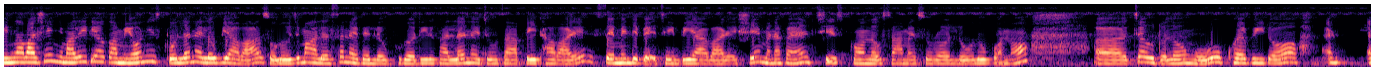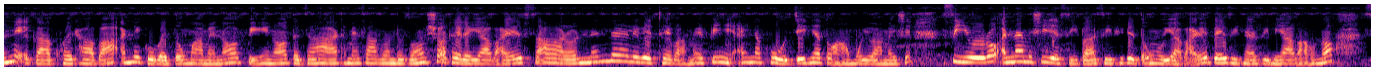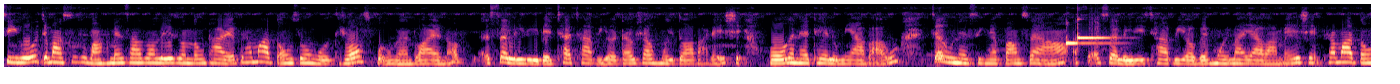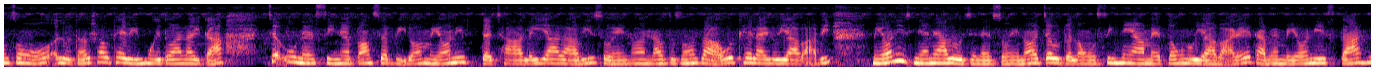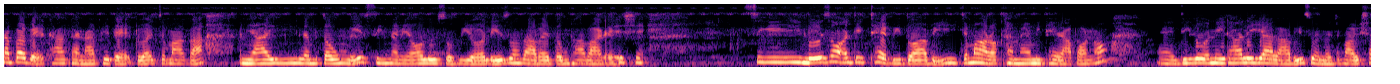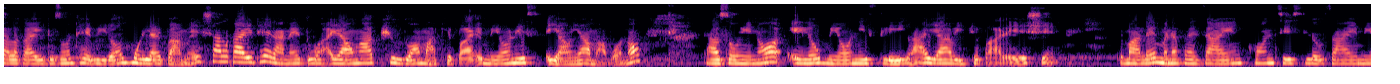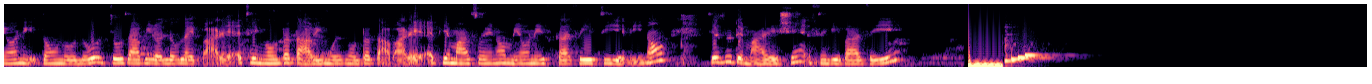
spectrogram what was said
မင်္ဂလာပါရှင်ညီမလေးတယောက်က mayonnaise ကိုလက်နဲ့လုပ်ပြပါဆိုလို့ကျမလည်းဆက်နေပဲလုပ်ပြီးတော့ဒီတစ်ခါလက်နဲ့စူးစမ်းပေးထားပါတယ်10မိနစ်ပဲအချိန်ပေးရပါတယ်ရှင်မနက်ဖြန် cheese corn လုပ်စားမယ်ဆိုတော့လိုလို့ပေါ့နော်အာကြောက်တစ်လုံးကိုခွဲပြီးတော့အနှစ်အကာခွဲထားပါအနှစ်ကိုပဲသုံးပါမယ်နော်ပြီးရင်တော့တကြားကထမင်းစားစုံတစ်စုံ short ထည့်လိုက်ရပါတယ်စားကတော့နည်းနည်းလေးပဲထည့်ပါမယ်ပြီးရင်အဲ့နှစ်ခုကိုကျိညက်သွားအောင်မွေးပါမယ်ရှင်စီယိုတော့အနက်မရှိတဲ့စီပါစီဖြစ်ဖြစ်သုံးလို့ရပါတယ်ဘဲစီနှမ်းစီမရပါဘူးနော်စီကိုကျွန်မစုစုပေါင်းထမင်းစားစုံ၄စုံသုံးထားတယ်ပထမ၃စုံကို draws ပုံစံသွားတယ်နော်အဆက်လေးတွေနဲ့ချချပြီးတော့တောက်လျှောက်မွေးသွားပါတယ်ရှင်ဝေါကနဲ့ထည့်လို့မရပါဘူးကြက်ဥနဲ့စီနဲ့ပေါင်းဆက်အောင်အဆက်အဆက်လေးတွေချပြီးတော့ပဲမွေးမှရပါမယ်ရှင်ပထမ၃စုံကိုအဲ့လိုတောက်လျှောက်ထည့်ပြီးမွေးသွားလိုက်တာ ကြက်ဥနဲ့စီနဲ့ပေါင်းဆက်ပြီးတော့ mayonnaise တခြားလေးရလာပြီဆိုရင်တော့နောက်တစ်စုံစာကိုထည့်လိုက်လို့ရပါပြီ mayonnaise များများလိုချင်တယ်ဆိုရင်တော့ကြက်ဥတစ်လုံးကိုစီ200မယ်သုံးလို့ရပါတယ်ဒါပေမဲ့ mayonnaise ကနှစ်ပတ်ပဲထားခံတာဖြစ်တဲ့အတွက်ကျမကအများကြီးလည်းမသုံးလေစီ2မျိုးလို့ဆိုပြီးတော့လေးစွန်းစာပဲသုံးထားပါတယ်ရှင်စီလေးစွန်းအတိထည့်ပြီးသွားပြီကျမကတော့ခံမှန်းပြီးထည့်တာပေါ့နော် အဲဒီလိုအနေထားလေးရလာပြီဆိုရင်တော့ကျမတို့ရှာလကာကြီးတစ်စုံထည့်ပြီးတော့မှုလိုက်ပါမယ်ရှာလကာကြီးထည့်တာနဲ့သူကအယောင်ကဖြူသွားမှာဖြစ်ပါတယ် mayonnaise အယောင်ရမှာပေါ့နော်ဒါဆိုရင်တော့အိမ်လုံး mayonnaise လေးကရပြီဖြစ်ပါတယ်ရှင်ဒီမှာလည်းမနက်ဖြန်ကျရင် corn cheese လောက်စားရင် mayonnaise အသုံးလို့လို့စူးစမ်းပြီးတော့လုပ်လိုက်ပါတယ်အချိန်ကုန်တက်တာပြီးငွေကုန်တက်တာပါတယ်အပြင်မှာဆိုရင်တော့ mayonnaise ကဈေးကြီးရည်လीเนาะကျေးဇူးတင်ပါတယ်ရှင်အဆင်ပြေပါစေ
